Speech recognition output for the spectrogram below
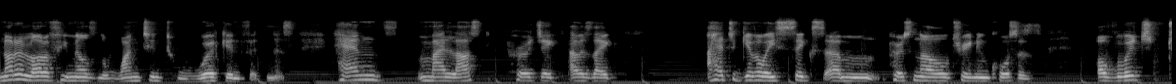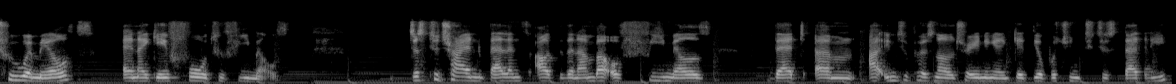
not a lot of females wanting to work in fitness. Hence my last project, I was like, I had to give away six um, personal training courses, of which two were males, and I gave four to females, just to try and balance out the number of females that um, are into personal training and get the opportunity to study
